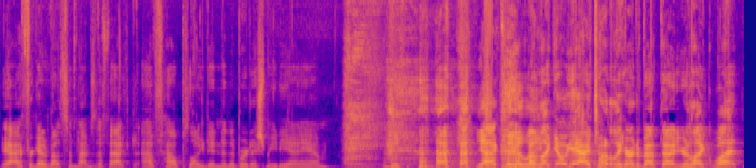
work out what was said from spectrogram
Yeah, I forget about sometimes the fact of how plugged into the British media I am. Yeah, clearly. I'm like, oh yeah, I totally heard about that. You're like, what?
